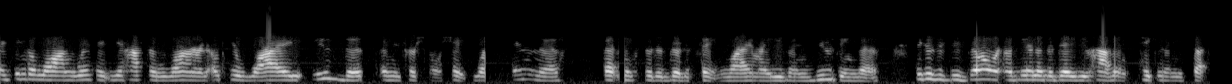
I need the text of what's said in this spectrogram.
I think along with it, you have to learn, okay, why is this a nutritional shake? What's in this that makes it a good thing. Why am I even using this? Because if you don't, at the end of the day, you haven't taken any steps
